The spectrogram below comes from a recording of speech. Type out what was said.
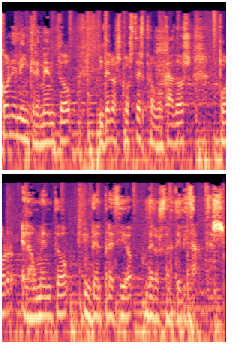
con el incremento de los costes provocados por el aumento del precio de los fertilizantes.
